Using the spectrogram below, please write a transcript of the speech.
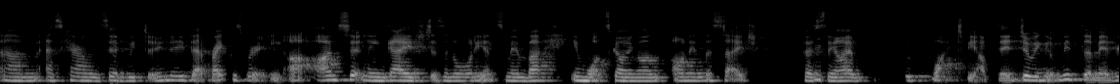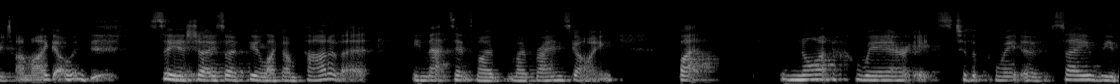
um, as Carolyn said, we do need that break because we're. In, I, am certainly engaged as an audience member in what's going on on in the stage. Personally, I would like to be up there doing it with them every time I go and see a show, so I feel like I'm part of it. In that sense, my my brain's going, but not where it's to the point of say with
